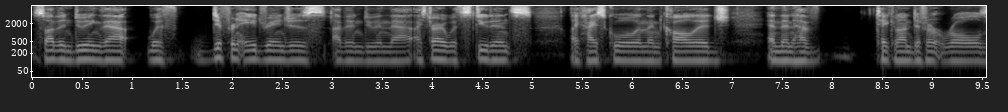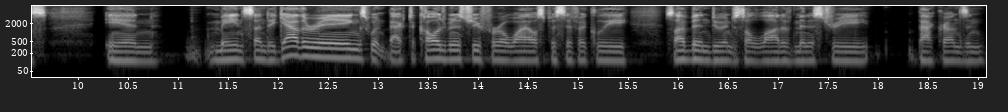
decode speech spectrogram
so I've been doing that with different age ranges. I've been doing that. I started with students like high school and then college, and then have taken on different roles in main Sunday gatherings, went back to college ministry for a while specifically. So I've been doing just a lot of ministry backgrounds and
